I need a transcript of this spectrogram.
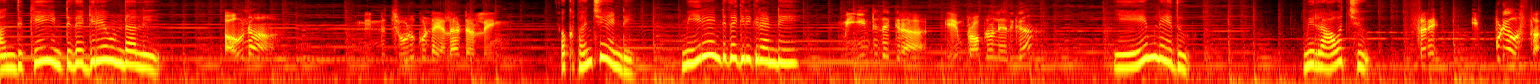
అందుకే ఇంటి దగ్గరే ఉండాలి. అవునా? నిన్ను చూడకుండా ఎలా డార్లింగ్? ఒక పని చేయండి. మీరే ఇంటి దగ్గరికి రండి. మీ ఇంటి దగ్గర ఏం ప్రాబ్లం లేదుగా? ఏం లేదు. మీరు రావచ్చు. సరే ఇప్పుడే వస్తా.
